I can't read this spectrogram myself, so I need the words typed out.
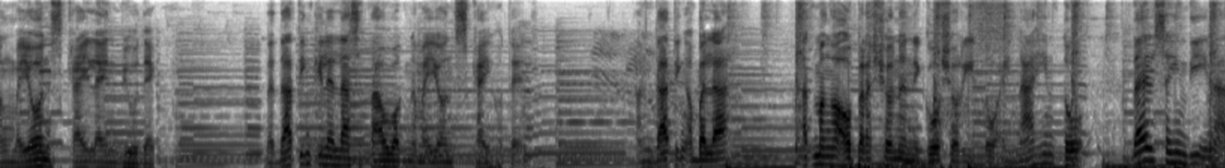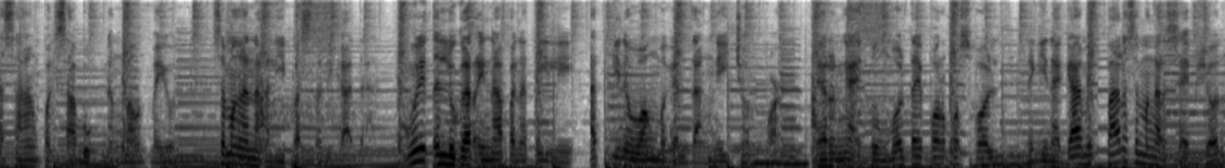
ang Mayon Skyline View Deck na dating kilala sa tawag na Mayon Sky Hotel. Ang dating abala at mga operasyon ng negosyo rito ay nahinto dahil sa hindi inaasahang pagsabog ng Mount Mayon sa mga nakalipas na dekada. Ngunit ang lugar ay napanatili at ginawang magandang nature park. Meron nga itong multi-purpose hall na ginagamit para sa mga reception,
